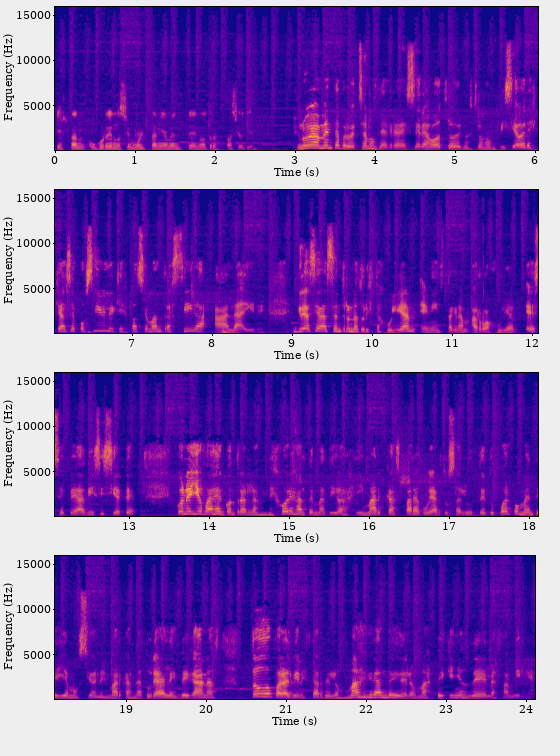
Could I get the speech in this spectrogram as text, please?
que están ocurriendo simultáneamente en otro espacio-tiempo. Nuevamente aprovechamos de agradecer a otro de nuestros auspiciadores que hace posible que Espacio Mantra siga al aire. Gracias a Centro Naturista Julián en Instagram, arroba julianspa17. Con ellos vas a encontrar las mejores alternativas y marcas para cuidar tu salud, de tu cuerpo, mente y emociones. Marcas naturales, veganas, todo para el bienestar de los más grandes y de los más pequeños de la familia.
